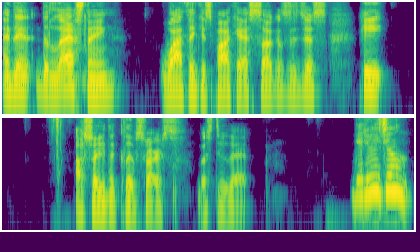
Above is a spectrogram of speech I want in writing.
and then the last thing why I think his podcast sucks is just he. I'll show you the clips first. Let's do that. Delusion.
